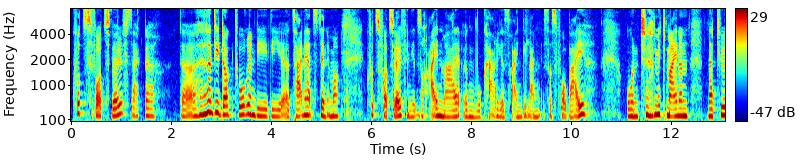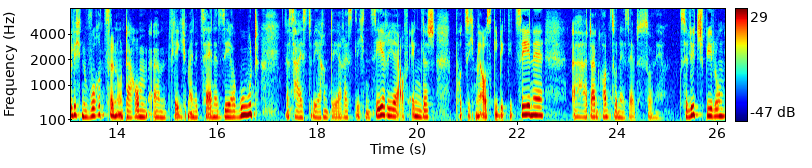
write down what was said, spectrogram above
kurz vor zwölf, sagt er da, die Doktorin, die, die äh, Zahnärztin immer kurz vor zwölf, wenn jetzt noch einmal irgendwo Karies reingelangt, ist es vorbei. Und mit meinen natürlichen Wurzeln und darum ähm, pflege ich meine Zähne sehr gut. Das heißt, während der restlichen Serie auf Englisch putze ich mir ausgiebig die Zähne. Äh, dann kommt so eine selbst so eine Xylitspielung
